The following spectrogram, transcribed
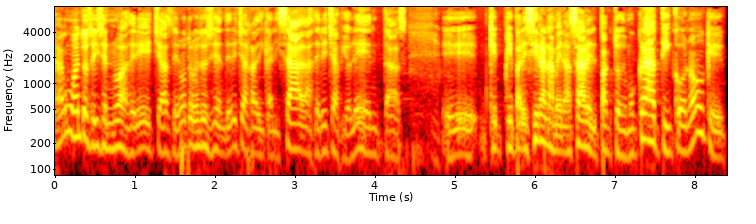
en algún momento se dicen nuevas derechas, en otro momento se dicen derechas radicalizadas, derechas violentas, eh, que, parecieran amenazar el pacto democrático, ¿no? Que-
